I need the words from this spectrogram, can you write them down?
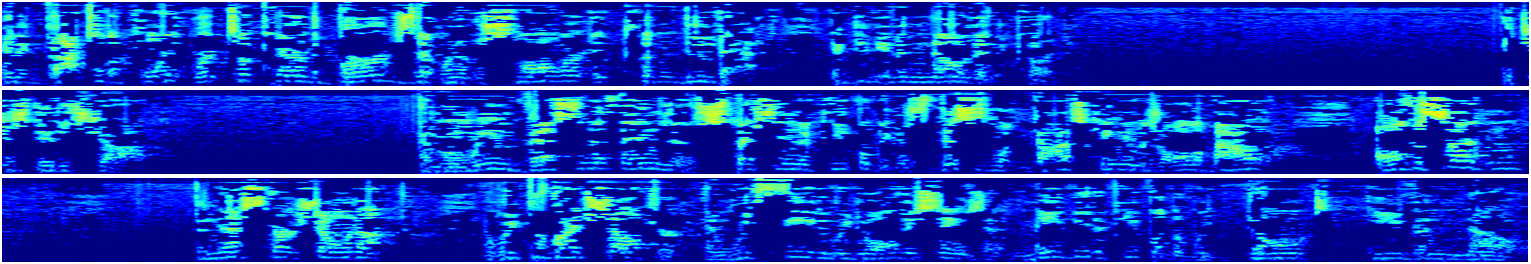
And it got to the point where it took care of the birds that when it was smaller, it couldn't do that. It didn't even know that it could. It just did its job. And when we invest in the things, and especially in the people, because this is what God's kingdom is all about, all of a sudden, the nest starts showing up. And we provide shelter, and we feed, and we do all these things, and it may be to people that we don't even know.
